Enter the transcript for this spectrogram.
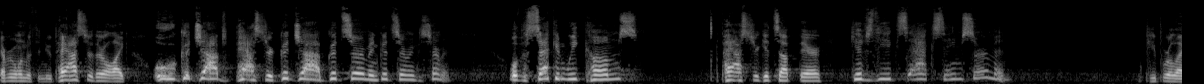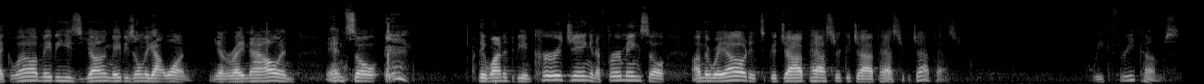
everyone with the new pastor, they're like, oh, good job, pastor, good job, good sermon, good sermon, good sermon. Well, the second week comes, pastor gets up there, gives the exact same sermon. People are like, well, maybe he's young, maybe he's only got one, you know, right now. And, and so they wanted to be encouraging and affirming. So on their way out, it's good job, pastor, good job, pastor, good job, pastor. Week three comes.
